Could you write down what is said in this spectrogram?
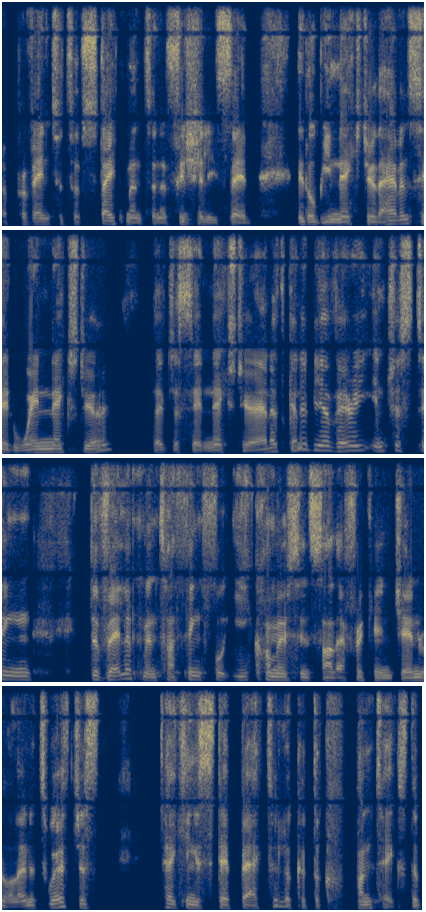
a preventative statement and officially said it'll be next year. They haven't said when next year. They've just said next year. And it's going to be a very interesting development, I think, for e-commerce in South Africa in general. And it's worth just taking a step back to look at the context. The,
